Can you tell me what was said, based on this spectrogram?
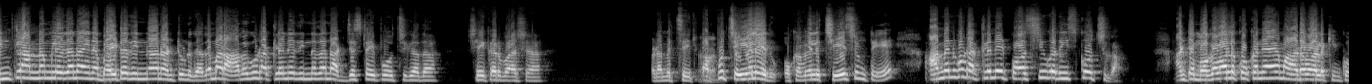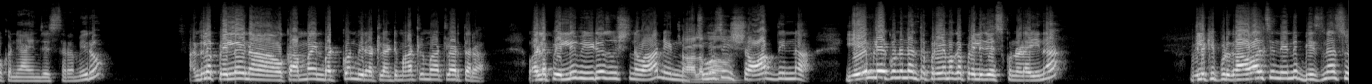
ఇంట్లో అన్నం లేదని ఆయన బయట తిన్నా అని అంటుండు కదా మరి ఆమె కూడా అట్లనే తిన్నదని అడ్జస్ట్ అయిపోవచ్చు కదా శేఖర్ భాష. ఇప్పుడు ఆమె తప్పు చేయలేదు. ఒకవేళ చేసుంటే ఆమెను కూడా అట్లనే పాజిటివ్గా తీసుకోవచ్చుగా. అంటే మగవాళ్ళకి ఒక న్యాయం ఆడవాళ్ళకి ఇంకొక న్యాయం చేస్తారా మీరు? అందులో పెళ్ళైన ఒక అమ్మాయిని పట్టుకొని మీరు అట్లాంటి మాటలు మాట్లాడతారా? వాళ్ళ పెళ్ళి వీడియో చూసినవా? నేను చూసి. షాక్ తిన్నా. ఏం లేకుండా అంత ప్రేమగా పెళ్ళి చేసుకున్నాడు అయినా వీళ్ళకి ఇప్పుడు కావాల్సింది ఏంది? బిజినెస్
